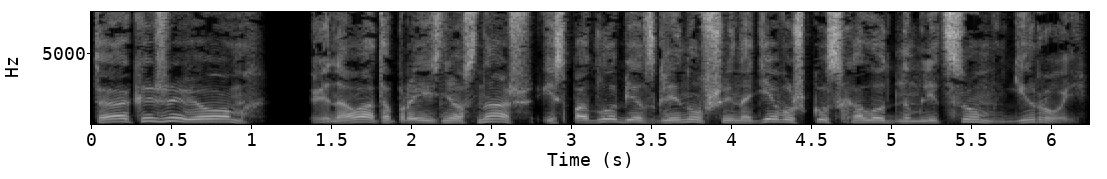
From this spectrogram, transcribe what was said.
«Так и живем», — виновато произнес наш, из-под взглянувший на девушку с холодным лицом, герой.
